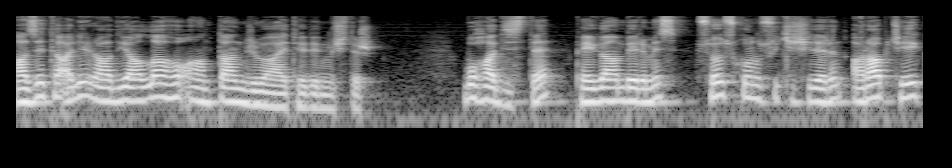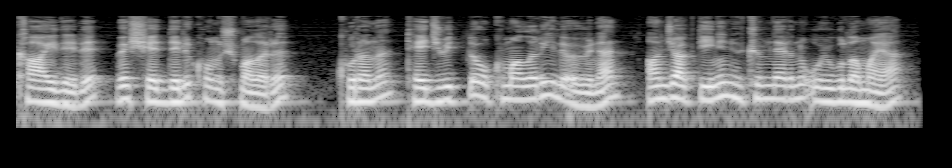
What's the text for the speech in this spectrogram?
Hz. Ali radıyallahu anh'tan rivayet edilmiştir. Bu hadiste Peygamberimiz söz konusu kişilerin Arapçayı kaideli ve şeddeli konuşmaları, Kur'an'ı tecvidli okumalarıyla övünen ancak dinin hükümlerini uygulamaya,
